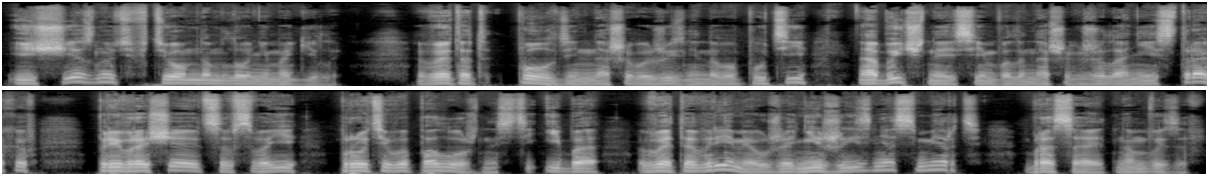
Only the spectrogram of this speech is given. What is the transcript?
исчезнуть в темном лоне могилы. В этот полдень нашего жизненного пути обычные символы наших желаний и страхов превращаются в свои противоположности, ибо в это время уже не жизнь, а смерть бросает нам вызов.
